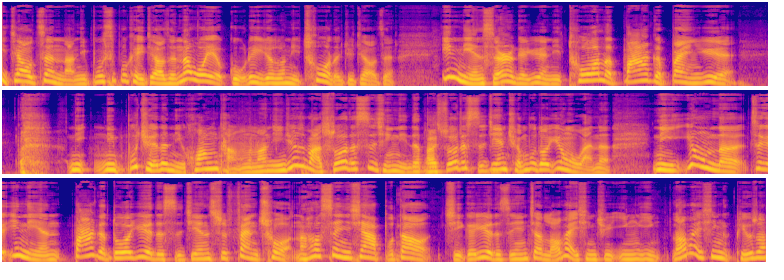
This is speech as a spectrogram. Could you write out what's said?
以校正啊，你不是不可以校正。那我也鼓励，就是说你错了就校正。一年十二个月，你拖了八个半月。你你不觉得你荒唐了吗？你就是把所有的事情，你的把所有的时间全部都用完了，你用了这个一年八个多月的时间是犯错，然后剩下不到几个月的时间叫老百姓去因应。老百姓，比如说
